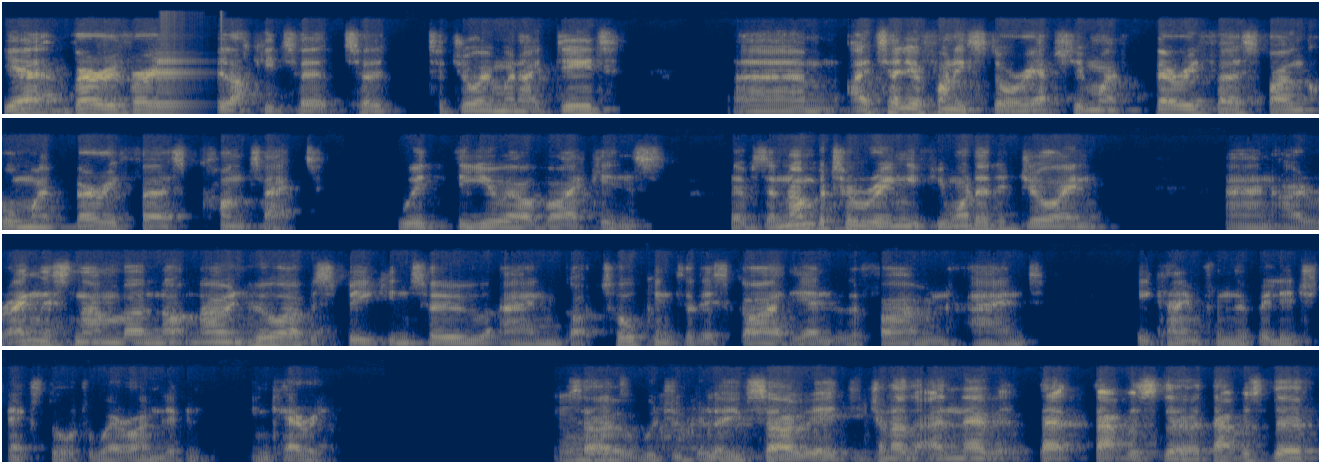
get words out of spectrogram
Yeah, very very lucky to to to join when I did. Um, I tell you a funny story. Actually, my very first phone call, my very first contact with the UL Vikings there was a number to ring if you wanted to join. And I rang this number, not knowing who I was speaking to, and got talking to this guy at the end of the phone. And he came from the village next door to where I'm living in Kerry. Oh, so would you believe? So it, you know, and there, that that was the that was the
